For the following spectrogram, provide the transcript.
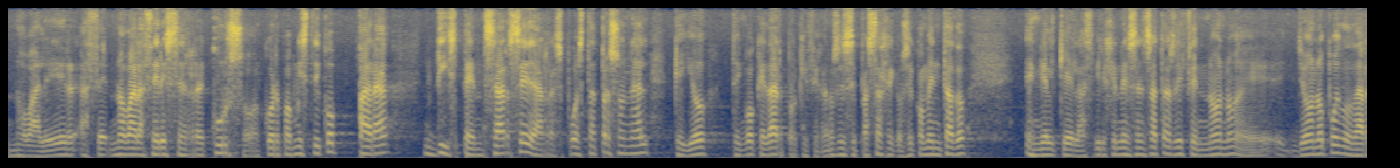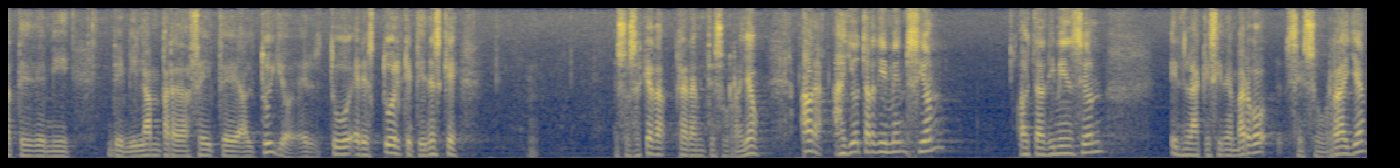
no vale, hacer, no vale hacer ese recurso al cuerpo místico para dispensarse de la respuesta personal que yo tengo que dar, porque fijaros ese pasaje que os he comentado, en el que las vírgenes sensatas dicen, no, no, eh, yo no puedo darte de mi, de mi lámpara de aceite al tuyo, eres tú, eres tú el que tienes que... Eso se queda claramente subrayado. Ahora, hay otra dimensión, otra dimensión en la que, sin embargo, se subraya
